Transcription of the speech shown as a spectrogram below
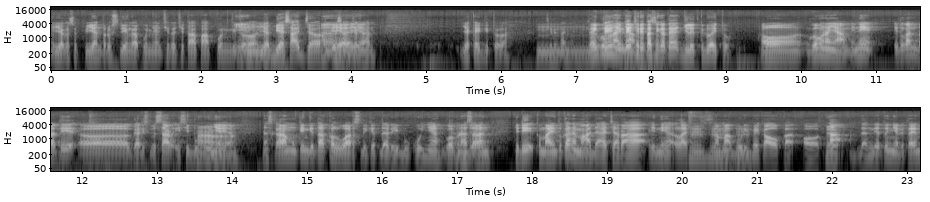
iya kesepian terus dia nggak punya cita-cita apa pun gitu Iya. loh ya biasa aja orang Ah, biasa iya, aja iya. kan ya kayak gitulah Hmm. ceritanya Tapi gue mau Intinya- nanya. intinya cerita singkatnya jilid kedua itu Oh, gue mau nanya. Ini itu kan berarti eh, garis besar isi bukunya ya. Ah. Nah sekarang mungkin kita keluar sedikit dari bukunya. Gue penasaran. Jadi kemarin itu kan emang ada acara ini ya live Hmm, sama hmm, Buri Beka Oka Ota Ya. dan dia tuh nyeritain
